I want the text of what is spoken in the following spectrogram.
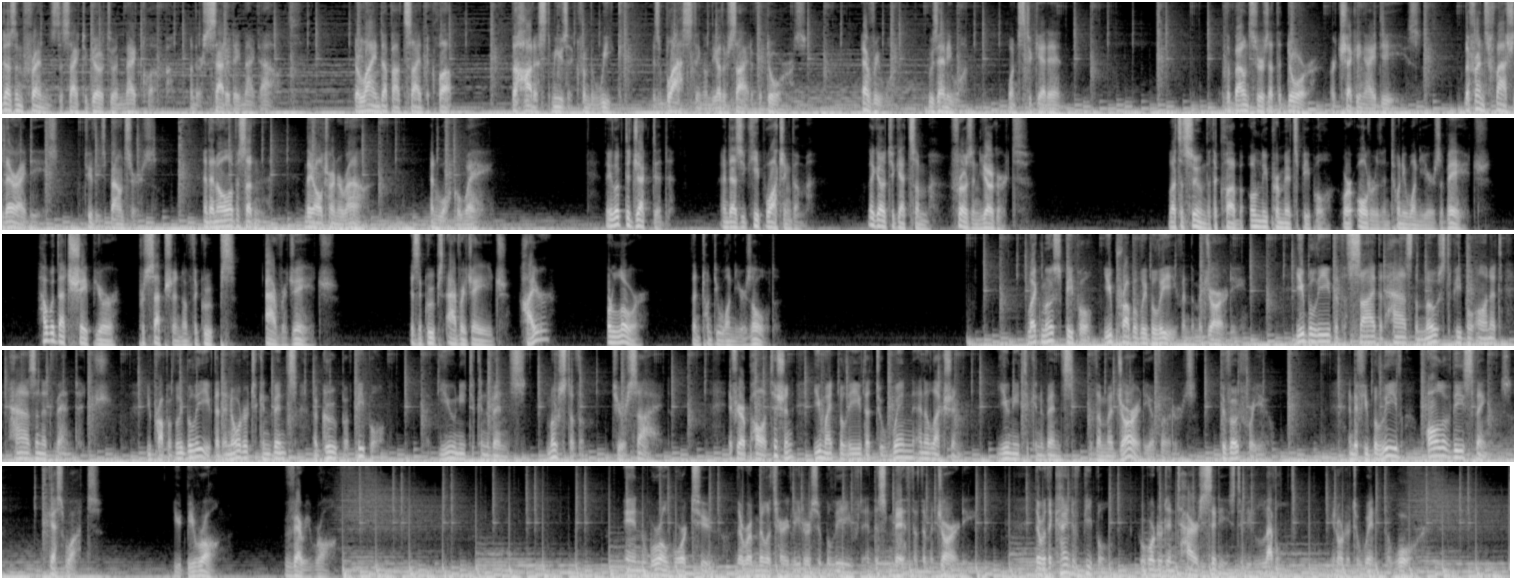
Dozen friends decide to go to a nightclub on their Saturday night out. They're lined up outside the club. The hottest music from the week is blasting on the other side of the doors. Everyone, who's anyone, wants to get in. The bouncers at the door are checking IDs. The friends flash their IDs to these bouncers. And then all of a sudden, they all turn around and walk away. They look dejected, and as you keep watching them, they go to get some frozen yogurt. Let's assume that the club only permits people who are older than 21 years of age. How would that shape your perception of the group's average age? Is the group's average age higher or lower than 21 years old? Like most people, you probably believe in the majority. You believe that the side that has the most people on it has an advantage. You probably believe that in order to convince a group of people, you need to convince most of them to your side. If you're a politician, you might believe that to win an election, you need to convince the majority of voters to vote for you. And if you believe all of these things, guess what? You'd be wrong. Very wrong. In World War II, there were military leaders who believed in this myth of the majority. They were the kind of people who ordered entire cities to be leveled in order to win the war.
